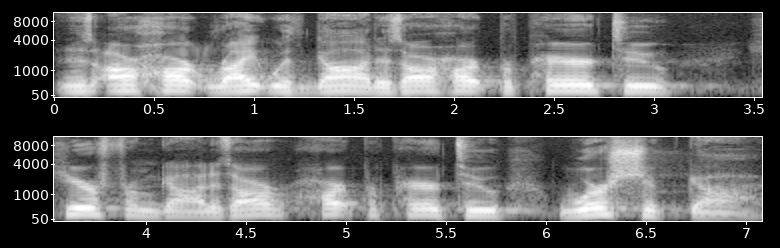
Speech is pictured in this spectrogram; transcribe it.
And is our heart right with God? Is our heart prepared to hear from God? Is our heart prepared to worship God?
